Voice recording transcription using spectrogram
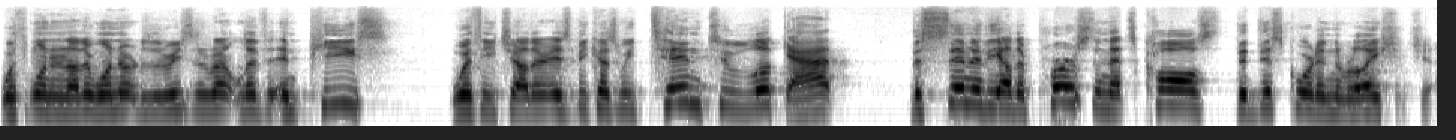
with one another, one of the reasons we don't live in peace with each other is because we tend to look at the sin of the other person that's caused the discord in the relationship.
